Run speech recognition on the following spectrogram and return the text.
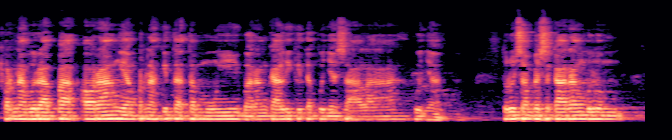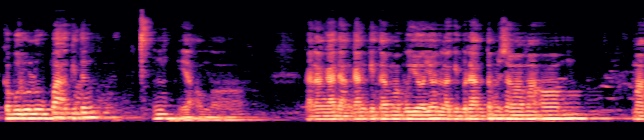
pernah berapa orang yang pernah kita temui barangkali kita punya salah punya. Terus sampai sekarang belum keburu lupa gitu. Hmm, ya Allah. Kadang-kadang kan kita sama Bu Yoyon lagi berantem sama Ma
